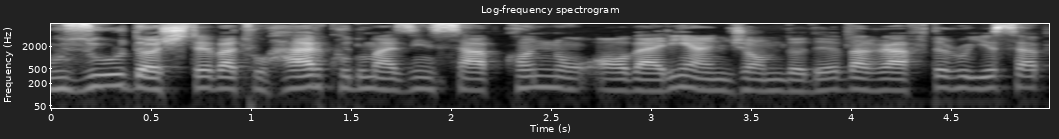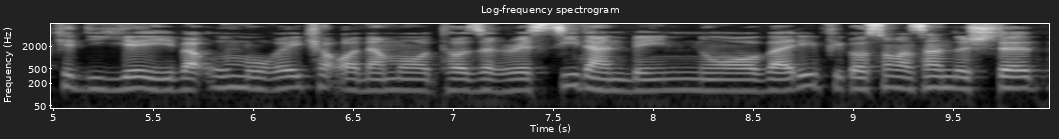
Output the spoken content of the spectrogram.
حضور داشته و تو هر کدوم از این سبکا نوآوری انجام داده و رفته روی سبک دیگه ای و اون موقعی که آدما تازه رسیدن به این نوآوری پیکاسو مثلا داشته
